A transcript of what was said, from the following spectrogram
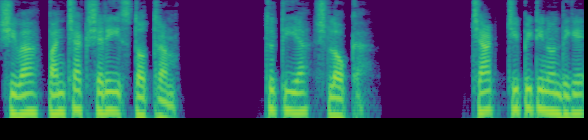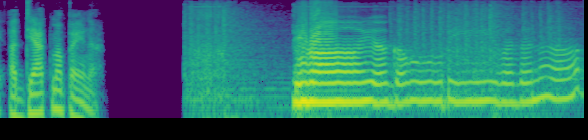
ಶಿವ ಪಂಚಾಕ್ಷರಿ ಸ್ತೋತ್ರಂ ತೃತೀಯ ಶ್ಲೋಕ ಚಾಟ್ ಜಿಪಿಟಿನೊಂದಿಗೆ ಅಧ್ಯಾತ್ಮ ಪಯಣ ಶಿವಾಯ ಗೌರೀವದನಾರ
